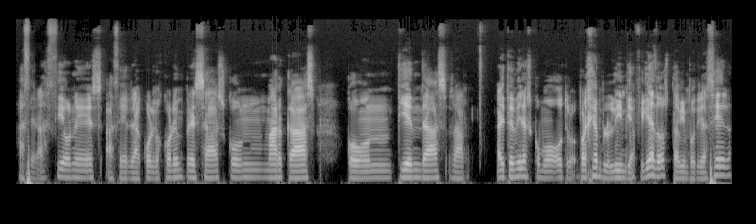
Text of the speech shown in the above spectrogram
hacer acciones, hacer acuerdos con empresas, con marcas, con tiendas. O sea, ahí tendrías como otro. Por ejemplo, link de afiliados también podría ser.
